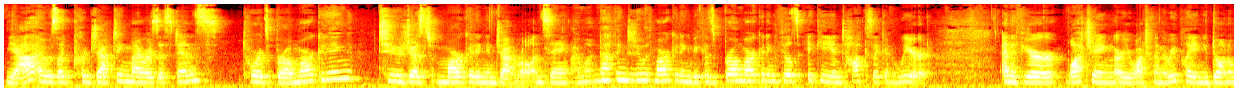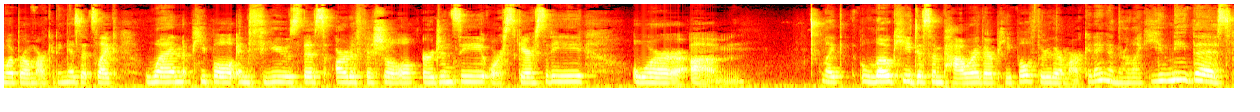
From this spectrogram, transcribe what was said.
yeah, I was like projecting my resistance towards bro marketing to just marketing in general and saying, I want nothing to do with marketing because bro marketing feels icky and toxic and weird. And if you're watching or you're watching on the replay and you don't know what bro marketing is, it's like when people infuse this artificial urgency or scarcity or um, like low key disempower their people through their marketing and they're like you need this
